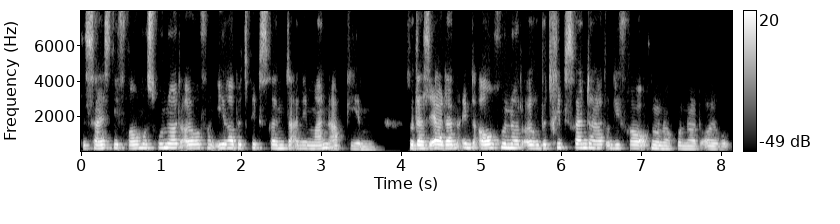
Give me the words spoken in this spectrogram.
Das heißt, die Frau muss 100 Euro von ihrer Betriebsrente an den Mann abgeben sodass er dann eben auch 100 Euro Betriebsrente hat und die Frau auch nur noch 100 Euro.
